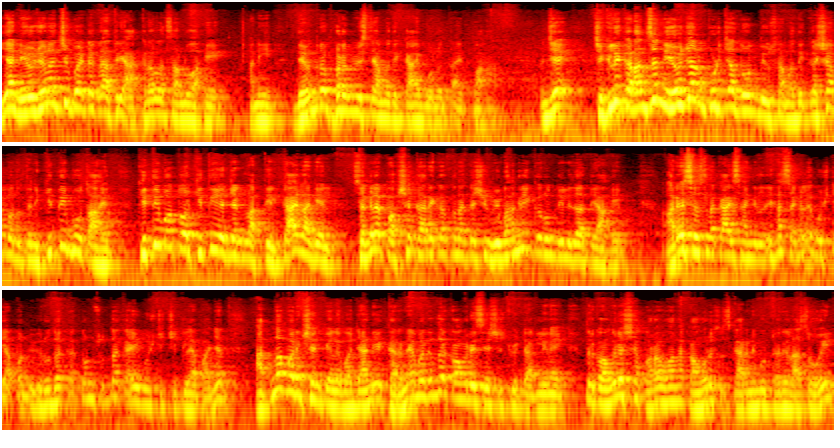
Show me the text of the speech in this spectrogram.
या नियोजनाची बैठक रात्री अकराला चालू आहे. आणि देवेंद्र फडणवीस त्यामध्ये काय बोलत आहेत पहा. म्हणजे चिखलीकरांचं नियोजन पुढच्या दोन दिवसामध्ये कशा पद्धतीने किती बूथ आहेत किती बूथवर किती एजंट लागतील काय लागेल सगळ्या पक्ष कार्यकर्त्यांना कशी विभागणी करून दिली जाते आहे आर एस एसला काय सांगितलं ह्या सगळ्या गोष्टी आपण विरोधकाकडून सुद्धा काही गोष्टी शिकल्या पाहिजेत. आत्मपरीक्षण केलं पाहिजे आणि करण्यामध्ये जर काँग्रेस यशस्वी ठरली नाही तर काँग्रेसच्या पराभवाला काँग्रेसच कारणीभूत ठरेल असं होईल.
